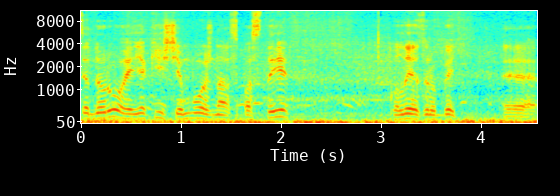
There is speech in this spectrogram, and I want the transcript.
Це дороги, які ще можна спасти, коли зробити е,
